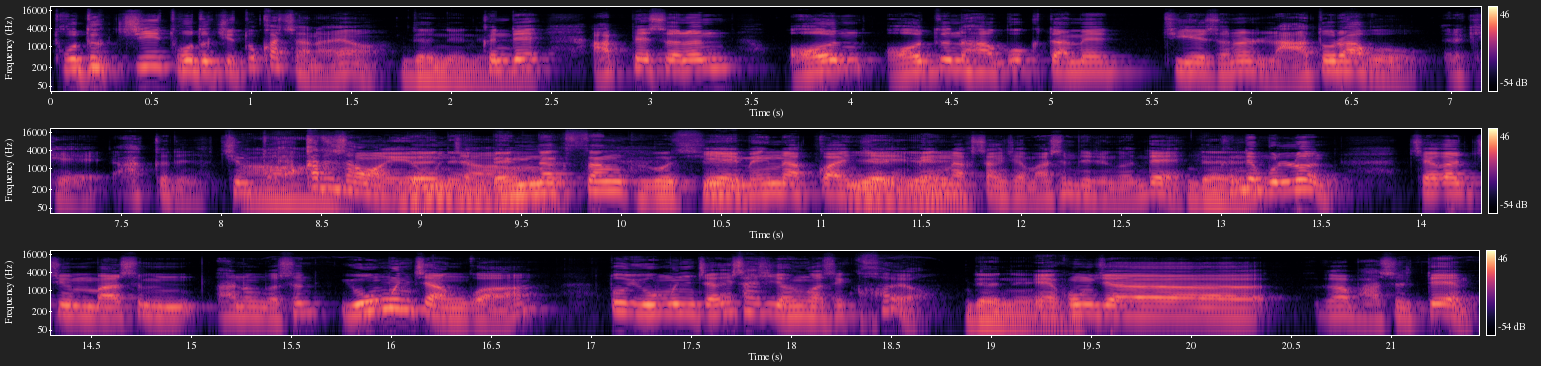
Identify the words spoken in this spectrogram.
도득지 도득지 똑같잖아요. 네네네. 근데 앞에서는 언, 얻은하고 그다음에 뒤에서는 라도라고 이렇게 했거든요. 지금 아, 똑같은 상황이에요. 네네. 문장. 맥락상 그것이 예, 맥락과 이제 예, 예. 맥락상 제가 말씀드린 건데 네. 근데 물론 제가 지금 말씀하는 것은 요 문장과 또 요 문장이 사실 연관성이 커요. 네네. 예, 공자가 봤을 때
